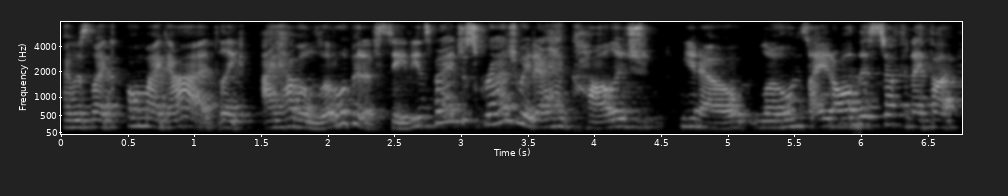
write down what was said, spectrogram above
I was like, oh my God, like I have a little bit of savings, but I just graduated. I had college, you know, loans, I had all this stuff. And I thought,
